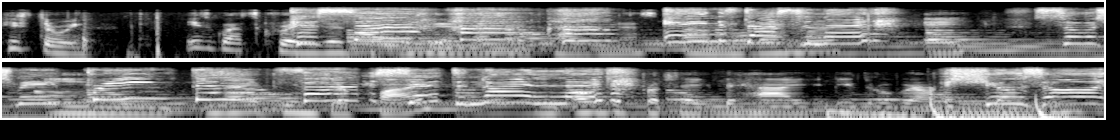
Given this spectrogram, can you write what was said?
History. It was created by President Lázaro Cárdenas on November. 8 in 1905 in order to protect the high hydrographic Shoes on,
